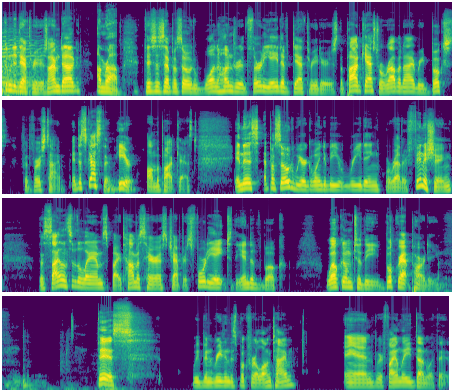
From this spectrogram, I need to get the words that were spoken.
Welcome to Death Readers. I'm Doug. I'm Rob. This is episode 138 of Death Readers, the podcast where Rob and I read books for the first time and discuss them here on the podcast. In this episode, we are going to be reading, or rather finishing, The Silence of the Lambs by Thomas Harris, chapters 48 to the end of the book. Welcome to the book wrap party. This, we've been reading this book for a long time, and we're finally done with it.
